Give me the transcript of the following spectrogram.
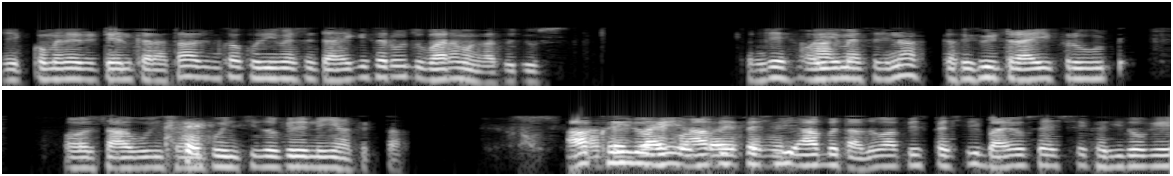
एक को मैंने रिटेल करा था। आज उनका खुद ही मैसेज आया कि सर वो दोबारा मंगा दो जूस समझे? और हाँ। ये मैसेज ना कभी भी ड्राई फ्रूट और साबुन शैम्पू इन चीज़ों के लिए नहीं आ सकता। आप हाँ ड्राई खरीदोगे आप तो स्पेशली आप बता दो आप स्पेशली बायोसेज से खरीदोगे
